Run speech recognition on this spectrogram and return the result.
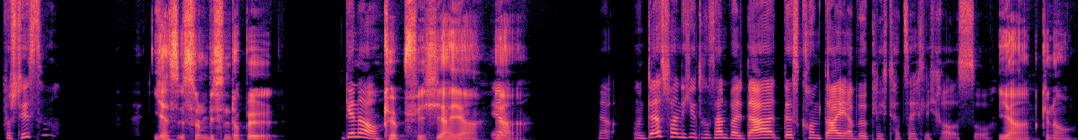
Verstehst du? Ja, es ist so ein bisschen doppelköpfig. Genau. Ja, ja, Ja. ja. Ja. Und das fand ich interessant, weil da, das kommt da ja wirklich tatsächlich raus. So. Ja, genau.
